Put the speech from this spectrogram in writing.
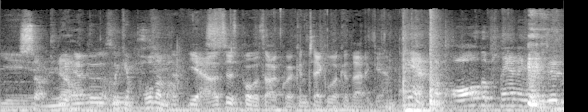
Yeah. So Do no, have those we in- can pull them up. Yeah, let's just pull this out quick and take a look at that again. Man, of all the planning I did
